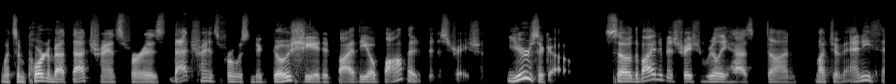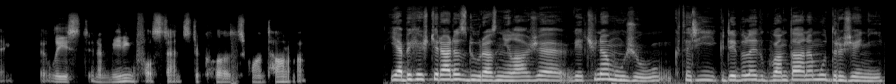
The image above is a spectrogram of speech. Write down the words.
What's important about that transfer is that transfer was negotiated by the Obama administration years ago. So the Biden administration really hasn't done much of anything, at least in a meaningful sense, to close Guantanamo. Já bych ještě ráda zdůraznila, že většina mužů, kteří kdy byli v Guantánamu držení,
